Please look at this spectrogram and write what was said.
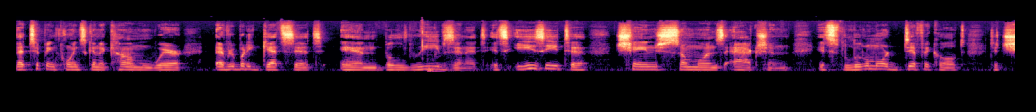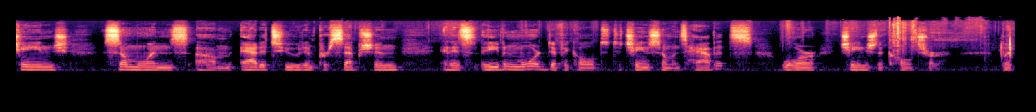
that tipping point is going to come where everybody gets it and believes in it. It's easy to change someone's action, it's a little more difficult to change someone's um, attitude and perception and it's even more difficult to change someone's habits or change the culture. But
